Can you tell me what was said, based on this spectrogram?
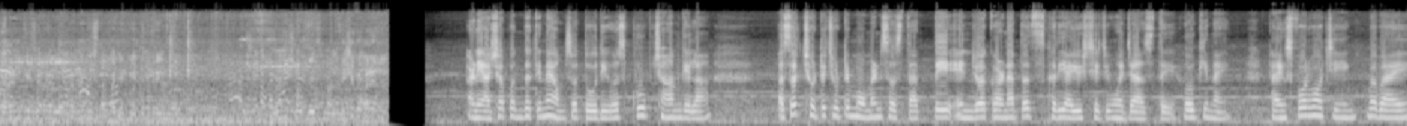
कारण की सगळ्या लोकांना दिसलं पाहिजे की इथे क्रीम म्हणून शोपीस म्हणून. आणि अशा पद्धतीने आमचा तो दिवस खूप छान गेला. असंच छोटे छोटे मोमेंट्स असतात ते एन्जॉय करण्यातच खरी आयुष्याची मजा असते. हो की नाही? Thanks for watching bye bye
